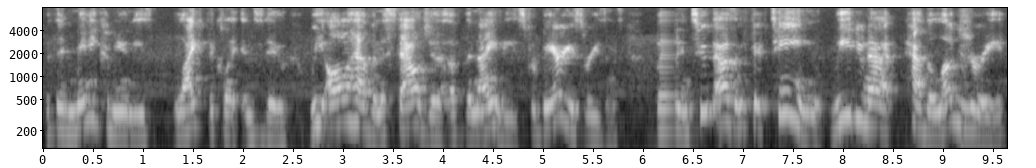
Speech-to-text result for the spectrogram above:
within many communities like the Clintons do. We all have a nostalgia of the 90s for various reasons. But in 2015, we do not have the luxury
